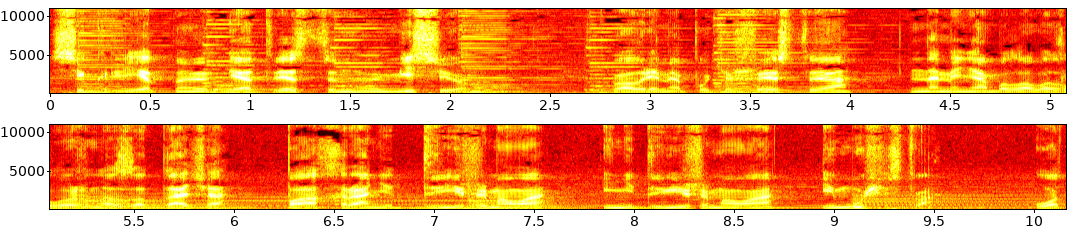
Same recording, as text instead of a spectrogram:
секретную и ответственную миссию. Во время путешествия на меня была возложена задача по охране движимого и недвижимого имущества от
